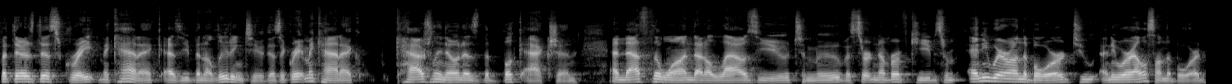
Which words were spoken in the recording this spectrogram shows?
But there's this great mechanic, as you've been alluding to. There's a great mechanic casually known as the book action. And that's the one that allows you to move a certain number of cubes from anywhere on the board to anywhere else on the board.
